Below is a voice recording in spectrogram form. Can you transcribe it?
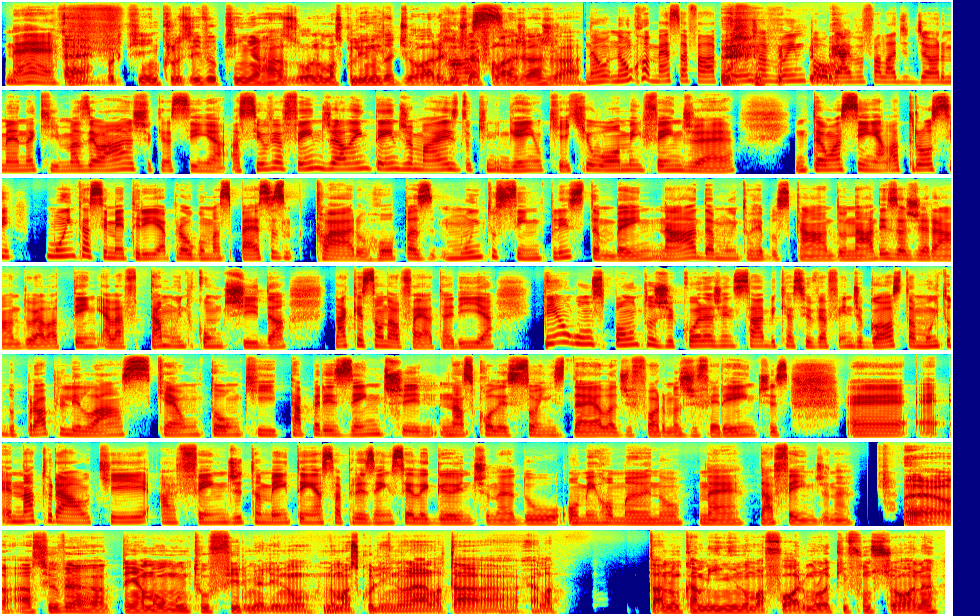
né? É, porque inclusive o Kim arrasou no masculino da Dior, a Nossa, gente vai falar já já. Não, não começa a falar porque eu já vou empolgar e vou falar de Dior Man aqui, mas eu acho que assim, a Silvia Fendi, ela entende mais do que ninguém o que que o homem Fendi é. Então assim, ela trouxe muita simetria para algumas peças, claro, roupas muito simples também, nada muito rebuscado, nada exagerado. Ela tem, ela tá muito contida na questão da alfaiataria. Tem alguns pontos de cor, a gente sabe que a Silvia Fendi gosta muito do próprio lilás, que é um tom que está presente nas coleções dela de formas diferentes. É, é, é, natural que a Fendi também tenha essa presença elegante, né, do homem romano, né, da Fendi, né? É, a Silvia tem a mão muito firme ali no, no masculino, né? Ela tá, ela tá num caminho, numa fórmula que funciona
